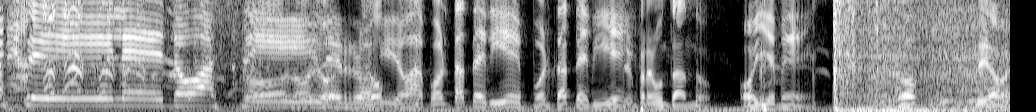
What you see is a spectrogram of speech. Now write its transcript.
asile, no asile, No, no, yo- Rocky. yo- No, pórtate bien, pórtate Estoy bien. preguntando. Óyeme, Rocky, Dígame.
